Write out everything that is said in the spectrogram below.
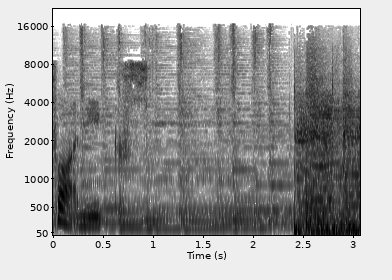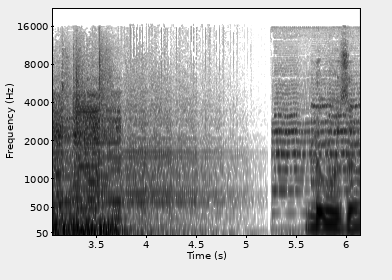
Phonics. Luso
